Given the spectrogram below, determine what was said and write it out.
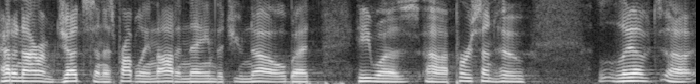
Adoniram Judson is probably not a name that you know, but he was a person who lived uh,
